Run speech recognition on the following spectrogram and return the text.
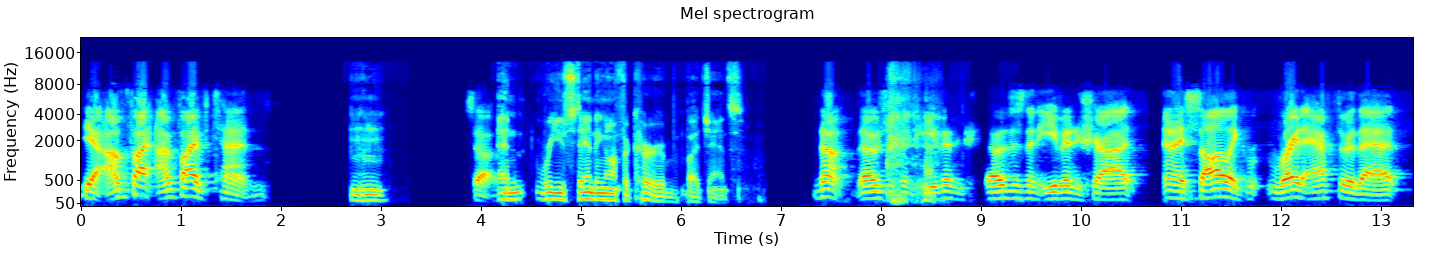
yeah, I'm five. I'm five ten. hmm So And were you standing off a curb by chance? no, that was just an even. that was just an even shot. And I saw like right after that,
